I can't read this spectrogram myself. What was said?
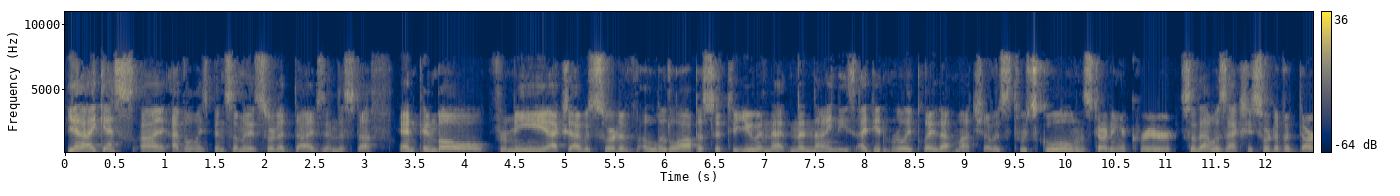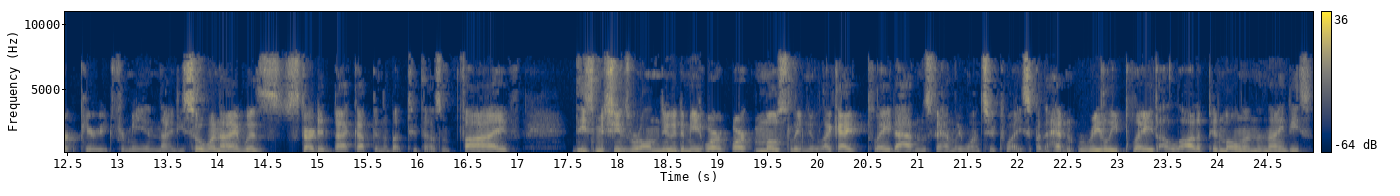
yeah, I guess I, have always been somebody that sort of dives into stuff. And pinball, for me, actually, I was sort of a little opposite to you in that in the 90s, I didn't really play that much. I was through school and starting a career. So that was actually sort of a dark period for me in 90s. So when I was started back up in about 2005, these machines were all new to me or, or mostly new. Like I played Addams Family once or twice, but I hadn't really played a lot of pinball in the 90s.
